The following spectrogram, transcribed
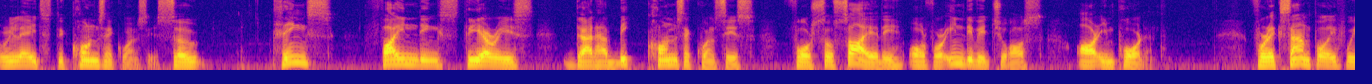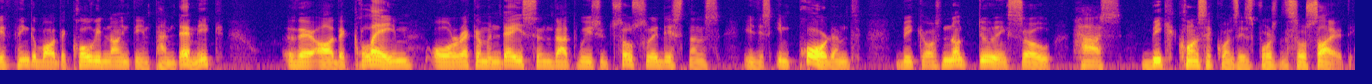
relates to consequences. So things, findings, theories that have big consequences for society or for individuals are important. For example, if we think about the COVID-19 pandemic, there are the claim or recommendation that we should socially distance. It is important because not doing so has big consequences for the society.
